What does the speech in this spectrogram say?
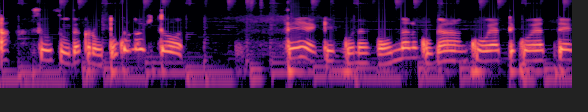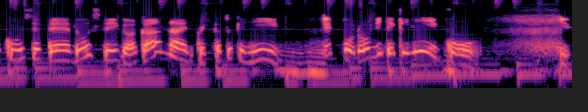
あ、そうそう。だから男の人って結構なんか女の子がこうやってこうやってこうしててどうしていいかわかんないとか言った時にうん結構論理的にこう、い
